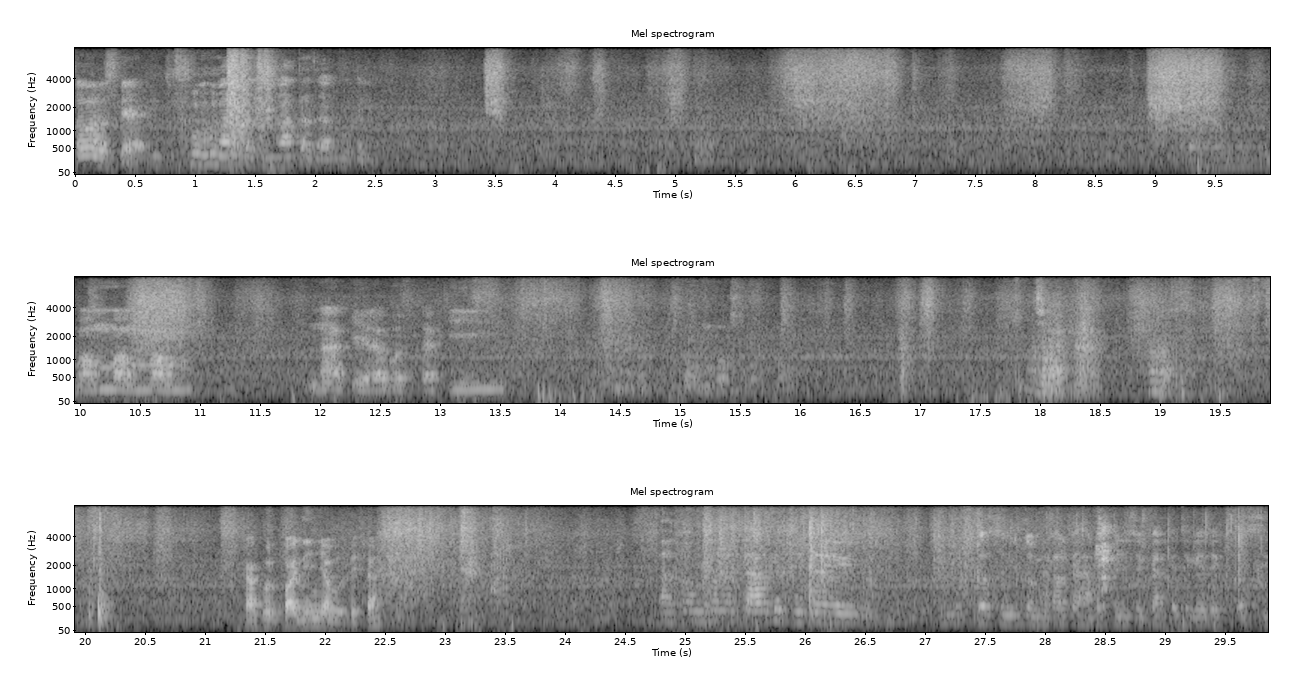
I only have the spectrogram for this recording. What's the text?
বুঝতে পারস কে মাথা মাথা যাব খালি বম বম বম নাকের অবস্থা কি বম বম বম বম। কাকুর কয়দিন যাব এটা এখন কালকে থেকে বুঝতেছি তো আমি কালকে হাতে কিনছি কালকে থেকে দেখতেছি।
